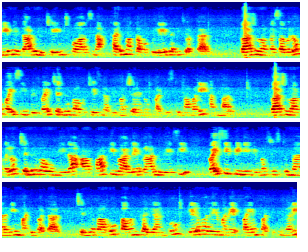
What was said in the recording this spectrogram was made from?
మేమే దాడులు చేయించుకోవాల్సిన కర్మ తమకు లేదని చెప్పారు. గాజువాక సభలో వైసీపీపై చంద్రబాబు చేసిన విమర్శలను ఖండిస్తున్నామని అన్నారు. గాజువాకలో చంద్రబాబు మీద ఆ పార్టీ వాళ్ళే రాళ్ళు వేసి వైసీపీని విమర్శిస్తున్నారని మండిపడ్డారు. చంద్రబాబు పవన్ కళ్యాణ్కు గెలవలేమనే భయం పట్టుకుందని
